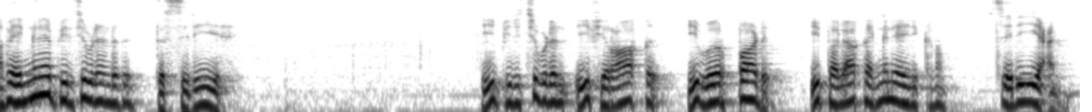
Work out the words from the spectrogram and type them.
അപ്പോൾ എങ്ങനെയാണ് പിരിച്ചുവിടേണ്ടത്? തസ്രീഹ്. ഈ പിരിച്ചുവിടൽ ഈ ഫിറാക്ക് ഈ വേർപാട് ഈ തൊലാക്ക് എങ്ങനെയായിരിക്കണം? ശരിയാൻ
